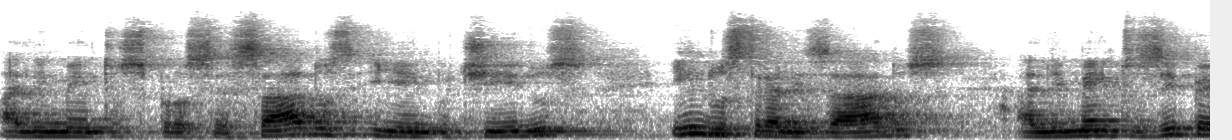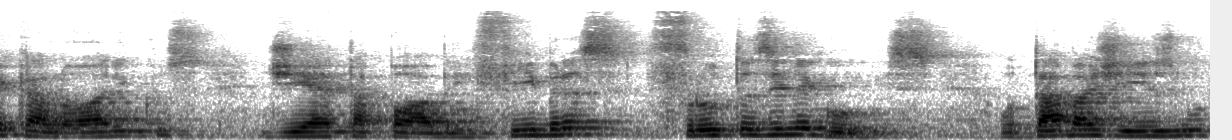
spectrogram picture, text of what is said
alimentos processados e embutidos, industrializados, alimentos hipercalóricos, dieta pobre em fibras, frutas e legumes, o tabagismo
